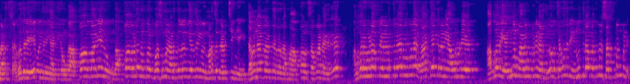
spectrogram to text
மேடம் சகோதரி கொஞ்சம் நீங்க நீங்க உங்க அப்பாவை மாதிரி உங்க அப்பாவோட ரொம்ப மோசமா நடத்தலங்கிறத நீங்க மனசுல நினைச்சீங்க. தமிழ்நாட்டுல இருக்கிற நம்ம அப்பா சபாநாயகர் அவரை விட அப்படி நடத்துறாரு உங்களை. நான் கேட்கிறேன் நீ அவருடைய அவர் என்ன மரபுப்படி நடத்துதோ சகோதரி நூத்தி நாற்பது பேர் சஸ்பெண்ட் பண்ணி.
